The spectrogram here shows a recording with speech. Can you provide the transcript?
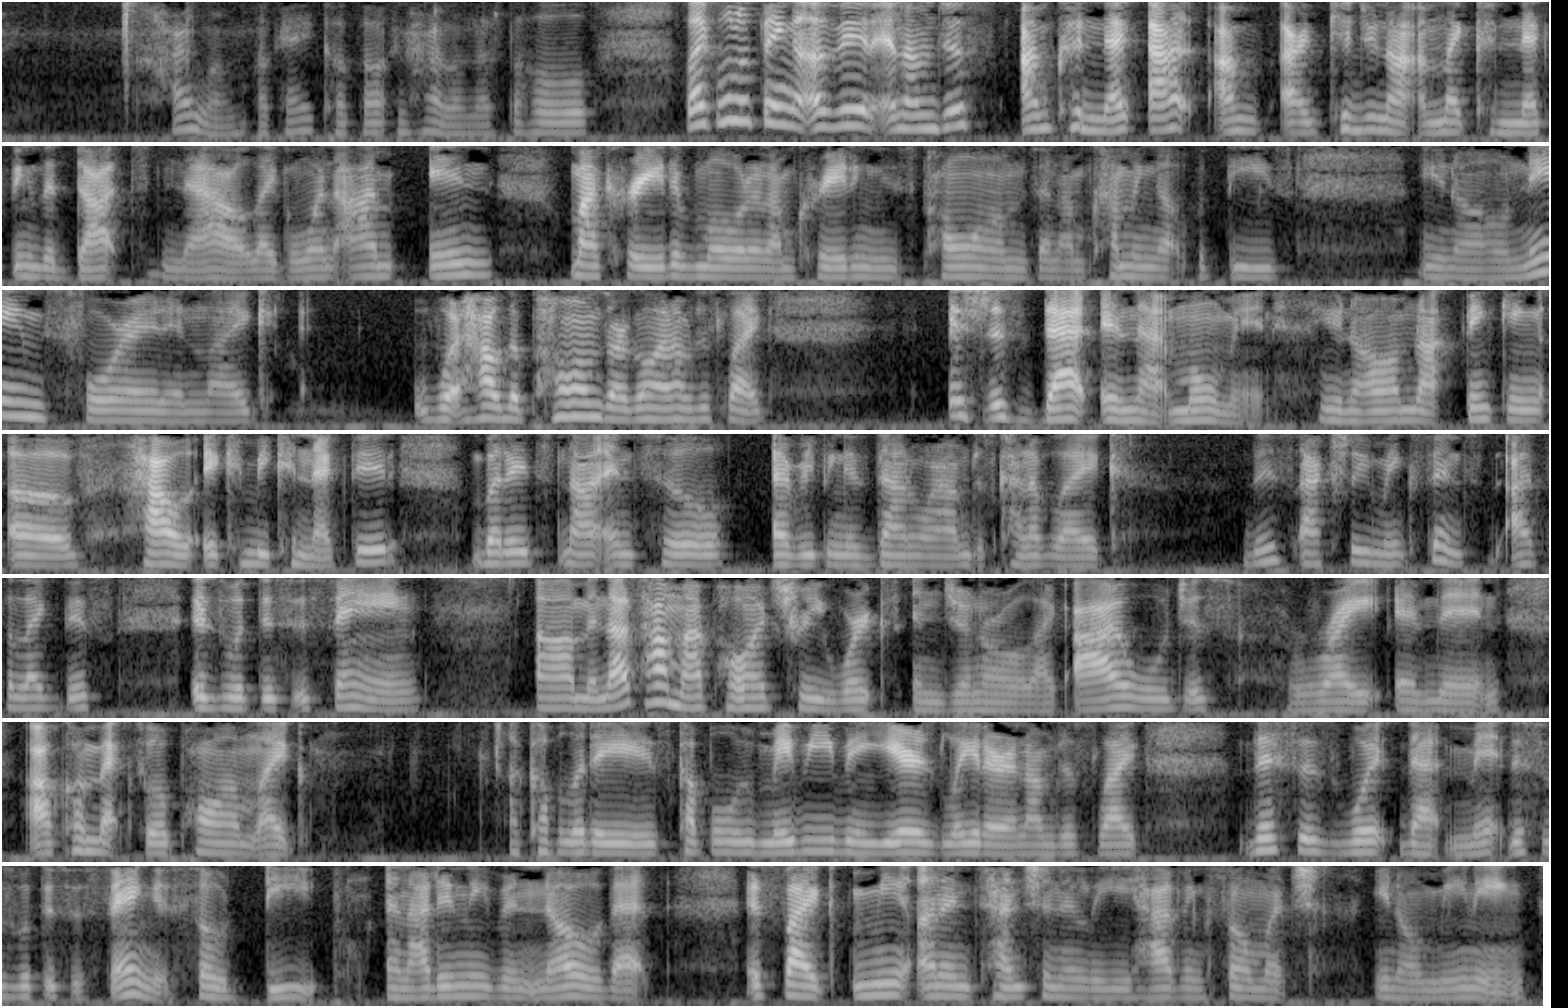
Harlem, okay? Koko in Harlem. That's the whole like little thing of it and I'm just I'm connect I I'm I kid you not, I'm like connecting the dots now. Like when I'm in my creative mode and I'm creating these poems and I'm coming up with these, you know, names for it and like what how the poems are going, I'm just like it's just that in that moment, you know. I'm not thinking of how it can be connected, but it's not until everything is done where I'm just kind of like this actually makes sense. I feel like this is what this is saying. Um, and that's how my poetry works in general. Like, I will just write and then I'll come back to a poem like a couple of days, couple, maybe even years later, and I'm just like, this is what that meant. This is what this is saying. It's so deep. And I didn't even know that it's like me unintentionally having so much, you know, meaning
